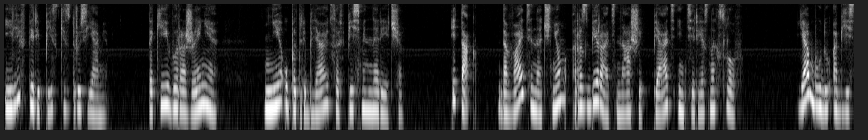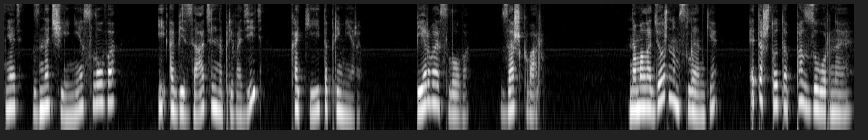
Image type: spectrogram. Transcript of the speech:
или в переписке с друзьями. Такие выражения не употребляются в письменной речи. Итак, Давайте начнем разбирать наши пять интересных слов. Я буду объяснять значение слова и обязательно приводить какие-то примеры. Первое слово – зашквар. На молодежном сленге это что-то позорное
